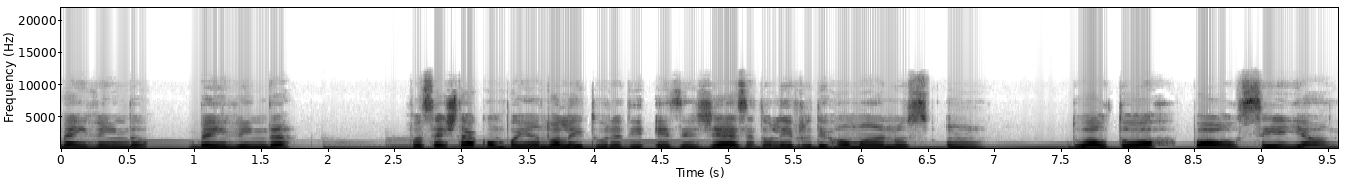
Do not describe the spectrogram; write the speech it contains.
Bem-vindo, bem-vinda. Você está acompanhando a leitura de Exegese do livro de Romanos 1, do autor Paul C. Young.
